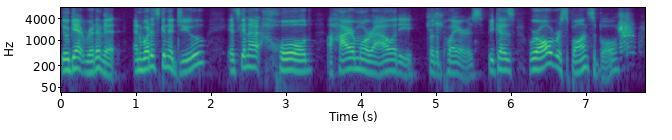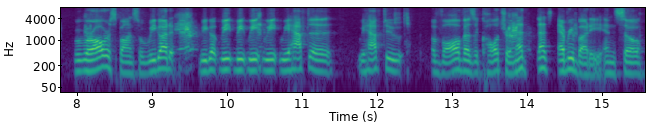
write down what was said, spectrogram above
you'll get rid of it. And what it's going to do, it's going to hold a higher morality for the players because we're all responsible. We're all responsible. We got we got we we, we, we, we have to we have to evolve as a culture and that that's everybody. And so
